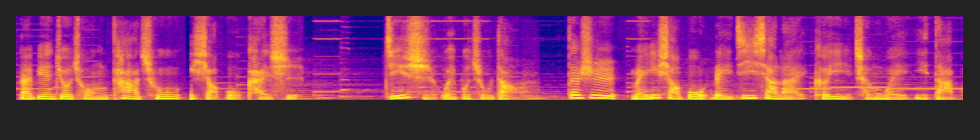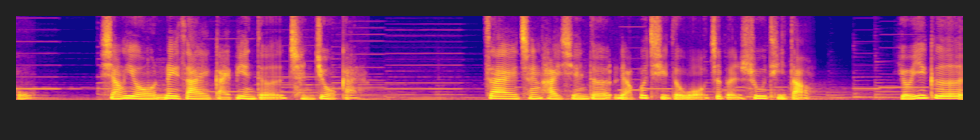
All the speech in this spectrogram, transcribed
改变就从踏出一小步开始，即使微不足道，但是每一小步累积下来，可以成为一大步，享有内在改变的成就感。在陈海贤的《了不起的我》这本书提到，有一个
